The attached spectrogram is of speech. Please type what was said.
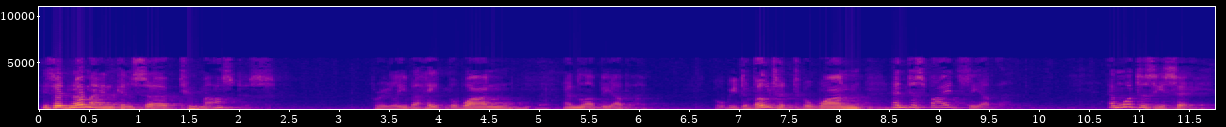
He said, No man can serve two masters, for he'll either hate the one and love the other, or be devoted to the one and despise the other. And what does he say?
